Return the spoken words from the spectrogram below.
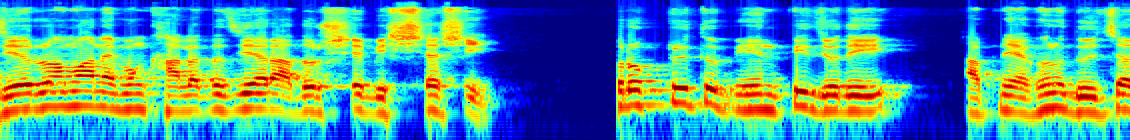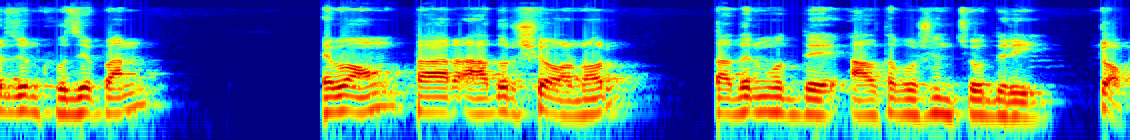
জিয়াউর রহমান এবং খালেদা জিয়ার আদর্শে বিশ্বাসী। প্রকৃত বিএনপি যদি আপনি এখনও দুই চারজন খুঁজে পান এবং তার আদর্শে অনর, তাদের মধ্যে আলতাফ হোসেন চৌধুরী টপ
